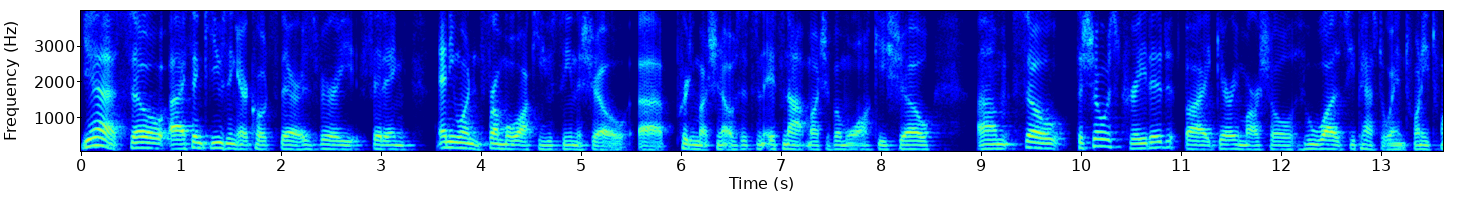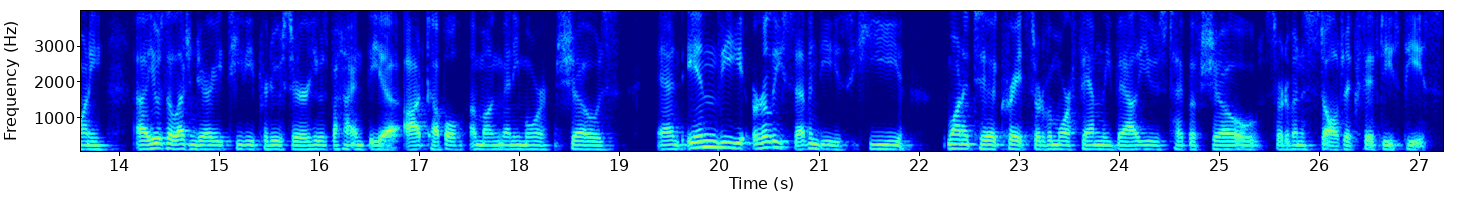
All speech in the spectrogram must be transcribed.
Yeah, so I think using air quotes there is very fitting. Anyone from Milwaukee who's seen the show uh, pretty much knows it's it's not much of a Milwaukee show. Um, so the show was created by Garry Marshall, who was, he passed away in 2020. Uh, he was a legendary TV producer. He was behind The uh, Odd Couple, among many more shows. And in the early 70s, he wanted to create sort of a more family values type of show, sort of a nostalgic 50s piece.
